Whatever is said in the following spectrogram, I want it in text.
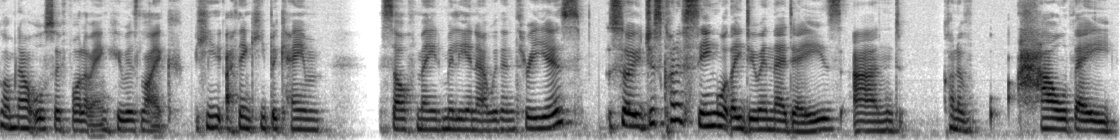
who I'm now also following, who is like he I think he became a self-made millionaire within 3 years. So just kind of seeing what they do in their days and kind of how they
